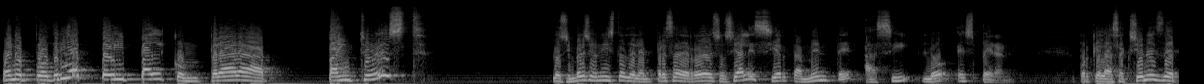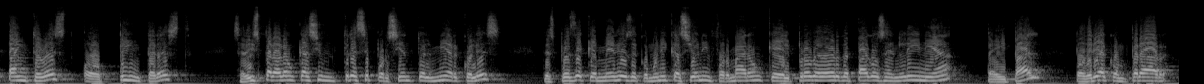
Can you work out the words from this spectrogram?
Bueno, ¿podría PayPal comprar a Pinterest? Los inversionistas de la empresa de redes sociales ciertamente así lo esperan, porque las acciones de Pinterest o Pinterest se dispararon casi un 13% el miércoles, después de que medios de comunicación informaron que el proveedor de pagos en línea, PayPal, podría comprar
